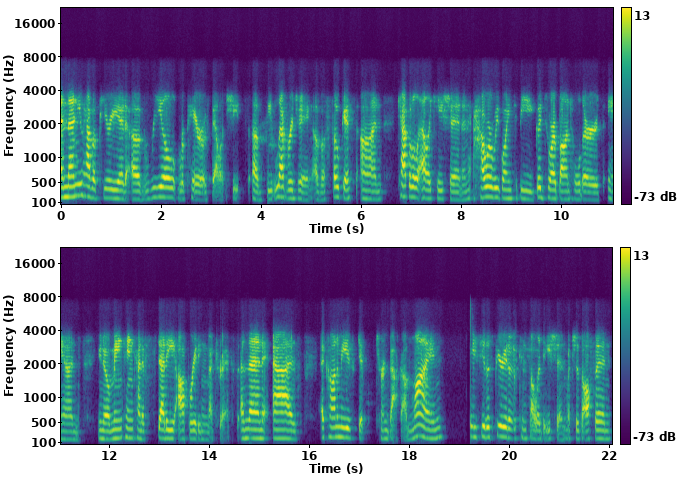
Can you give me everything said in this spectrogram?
And then you have a period of real repair of balance sheets, of deleveraging, of a focus on capital allocation and how are we going to be good to our bondholders and you know maintain kind of steady operating metrics. And then as economies get turned back online, you see this period of consolidation, which is often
